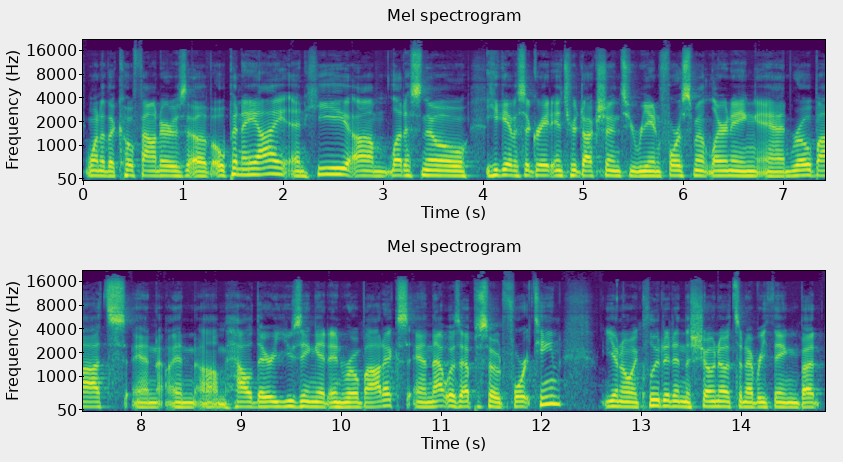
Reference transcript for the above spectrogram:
one of the co-founders of OpenAI, and he um, let us know he gave us a great introduction to reinforcement learning and robots and and um, how they're using it in robotics, and that was episode 14 you know, included in the show notes and everything. But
